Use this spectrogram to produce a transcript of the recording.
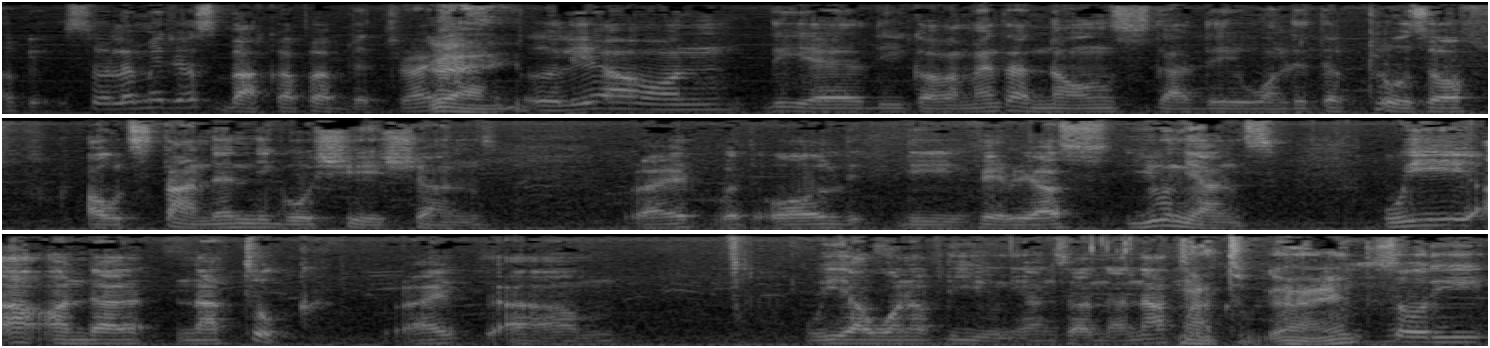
Okay, so let me just back up a bit, right? Right. Earlier on, the year, the government announced that they wanted to close off outstanding negotiations, right, with all the, the various unions. We are under NATUC, right? Um, we are one of the unions under NATUC. Not to, all right. So the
